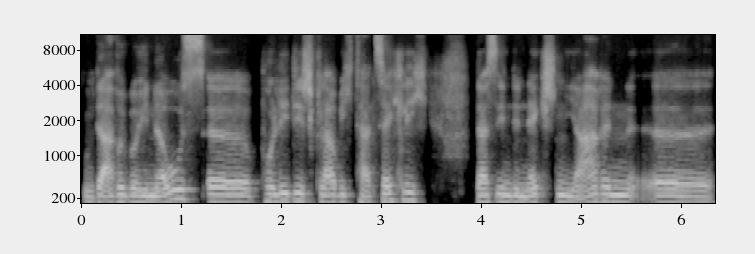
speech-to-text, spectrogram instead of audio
Und darüber hinaus, äh, politisch, glaube ich tatsächlich, dass in den nächsten Jahren äh,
